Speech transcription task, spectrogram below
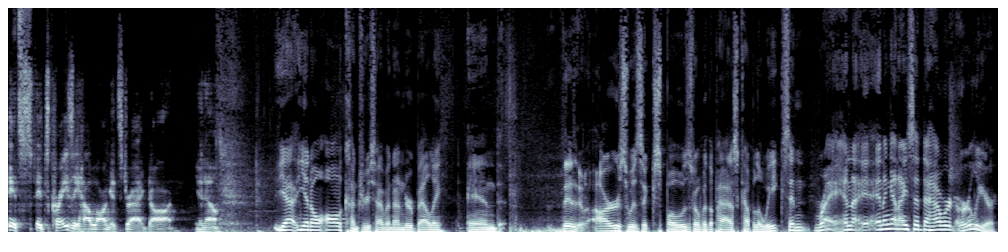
it's, it's crazy how long it's dragged on, you know. Yeah, you know, all countries have an underbelly, and the, ours was exposed over the past couple of weeks. And right, and and again, I said to Howard earlier,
